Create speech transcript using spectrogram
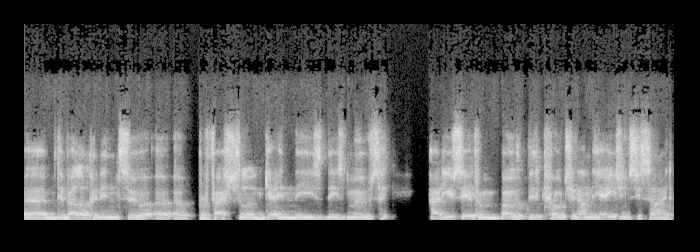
um, developing into a, a professional and getting these these moves? How do you see it from both the coaching and the agency side?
